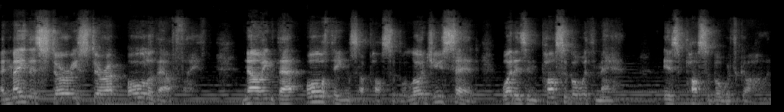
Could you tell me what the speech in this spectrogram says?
And may this story stir up all of our faith, knowing that all things are possible. Lord, you said what is impossible with man is possible with God.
